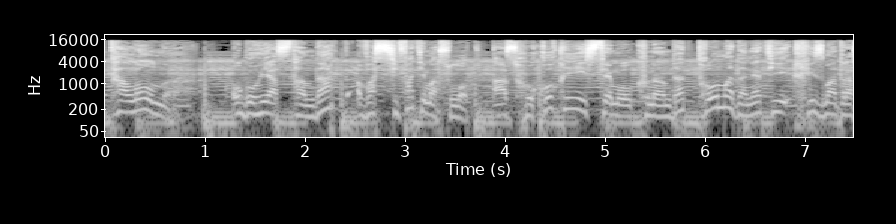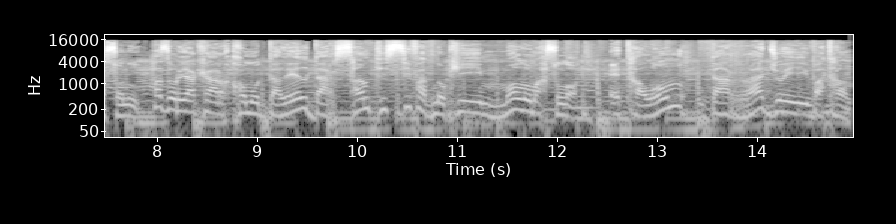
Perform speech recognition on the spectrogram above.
эталон огоҳӣ аз стандарт ва сифати маҳсулот. Аз ҳуқуқи истеъмолкунанда то маданияти хизматрасонӣ. Ҳазор як арқому далел дар самти сифатнокии молу маҳсулот. Эталон дар радиои ватан.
